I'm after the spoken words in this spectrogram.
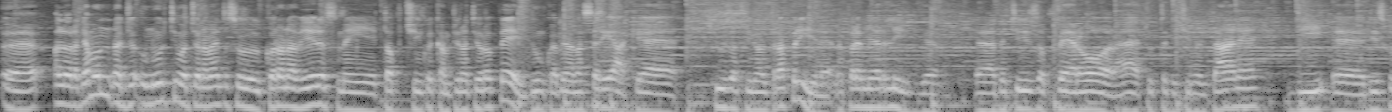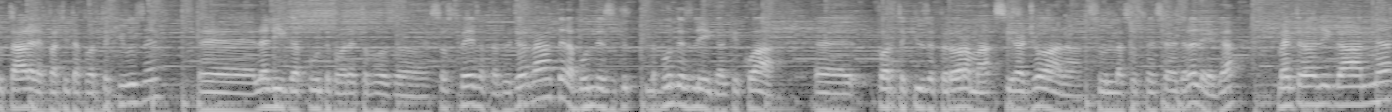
Eh, allora, diamo un, aggi- un ultimo aggiornamento sul coronavirus nei top 5 campionati europei. Dunque, abbiamo la Serie A che è chiusa fino al 3 aprile. La Premier League eh, ha deciso per ora, eh, tutte di cimentane, di eh, disputare le partite a porte chiuse. Eh, la Liga, appunto, come ha detto Boso, è sospesa per due giornate. La, Bundes- la Bundesliga, anche qua. Eh, porte chiuse per ora ma si ragiona sulla sospensione della Lega mentre la Liga 1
